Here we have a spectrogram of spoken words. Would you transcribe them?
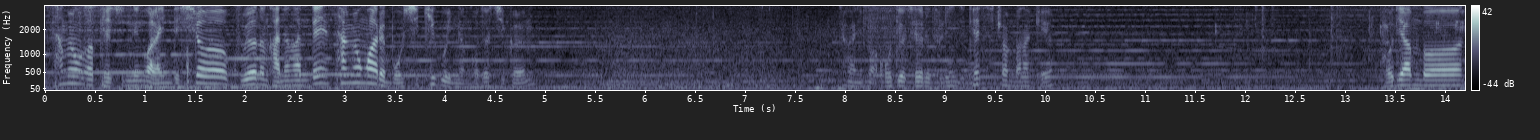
상용화가 될 수 있는 건 아닌데 실어 구현은 가능한데 상용화를 못 시키고 있는 거죠 지금. 잠깐 이거 오디오 제대로 들리는지 테스트 좀 한번 할게요. 어디 한번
